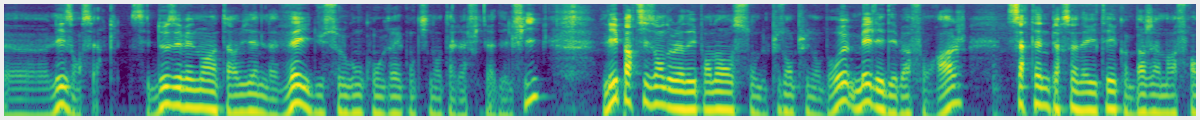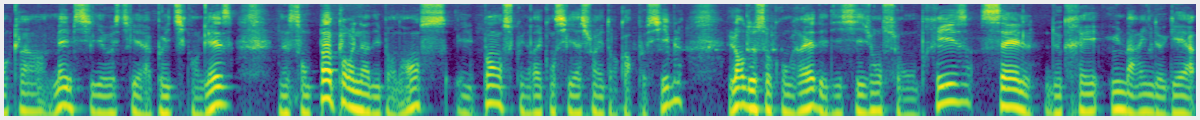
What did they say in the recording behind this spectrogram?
euh, les encerclent. Ces deux événements interviennent la veille du second congrès continental à Philadelphie. Les partisans de l'indépendance sont de plus en plus nombreux, mais les débats font rage. Certaines personnalités, comme Benjamin Franklin, même s'il est hostile à la politique anglaise, ne sont pas pour une indépendance. Ils pensent qu'une réconciliation est encore possible. Lors de ce congrès, des décisions seront prises, celle de créer une marine de guerre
